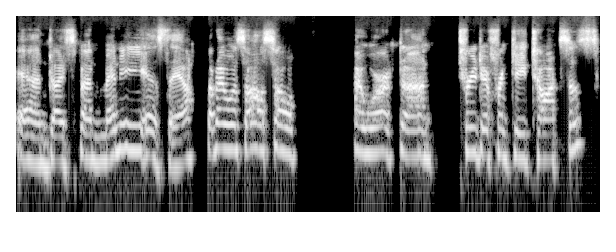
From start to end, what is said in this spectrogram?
And I spent many years there, but I was also, I worked on three different detoxes.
